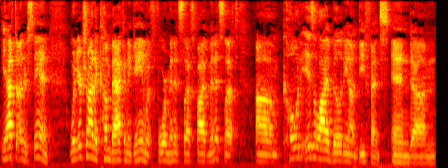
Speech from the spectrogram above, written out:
you have to understand when you're trying to come back in a game with four minutes left, five minutes left. Um, Cone is a liability on defense, and um,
